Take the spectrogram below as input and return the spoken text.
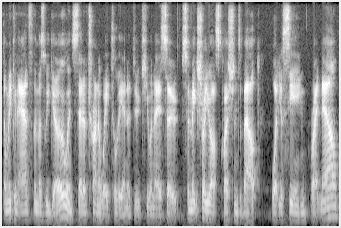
then we can answer them as we go instead of trying to wait till the end to do Q and A. So so make sure you ask questions about what you're seeing right now.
